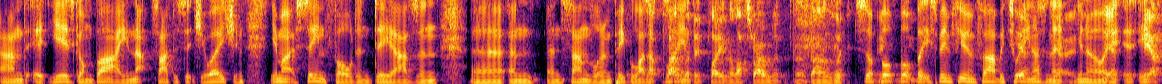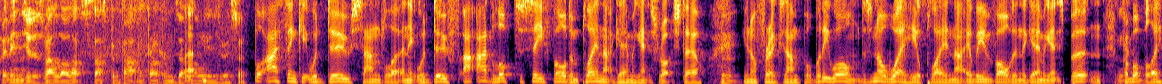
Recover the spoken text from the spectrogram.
and it, years gone by in that type of situation, you might have seen Foden, Diaz, and uh, and and Sandler and people like that playing. Sandler did play in the last round at, at Barnsley. So, but but but it's been few and far between, Yeah, hasn't it? yeah, you know, yeah. it- it- he has been injured as well, though. That's that's been part of the problem. He's had a long injury. So But I think it would do Sandler and it would do. I- I'd love to see Foden playing that game against Rochdale, hmm. you know, for example. But he won't. There's no way he'll play in that. He'll be involved in the game against Burton, probably,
